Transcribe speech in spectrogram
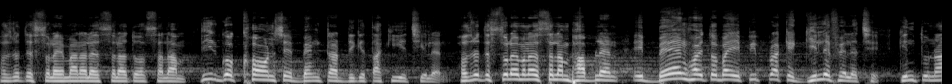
হজরত সুলাইমান আলাইসাল্লাম দীর্ঘক্ষণ সে ব্যাংকটার দিকে তাকিয়েছিলেন। হজরত সুলাইমান আলাইসাল্লাম ভাবলেন এই ব্যাংক হয়তো বা এই পিঁপড়াকে গিলে ফেলেছে কিন্তু না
